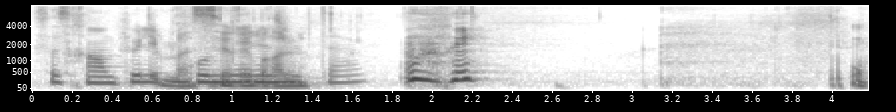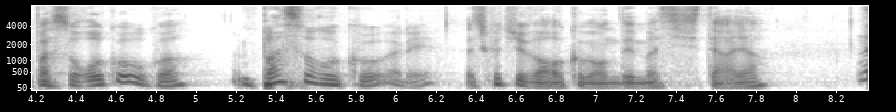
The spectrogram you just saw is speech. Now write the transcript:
ce sera un peu les premiers résultats. On passe au Rocco ou quoi? On passe au Rocco, allez. Est-ce que tu vas recommander Massisteria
